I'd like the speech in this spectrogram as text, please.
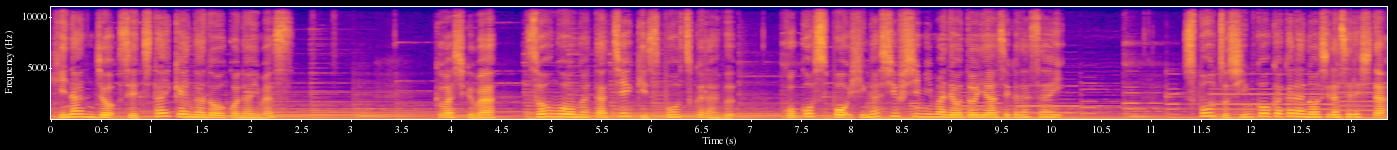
避難所設置体験などを行います。詳しくは総合型地域スポーツクラブココスポ東伏見までお問い合わせください。スポーツ振興課からのお知らせでした。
